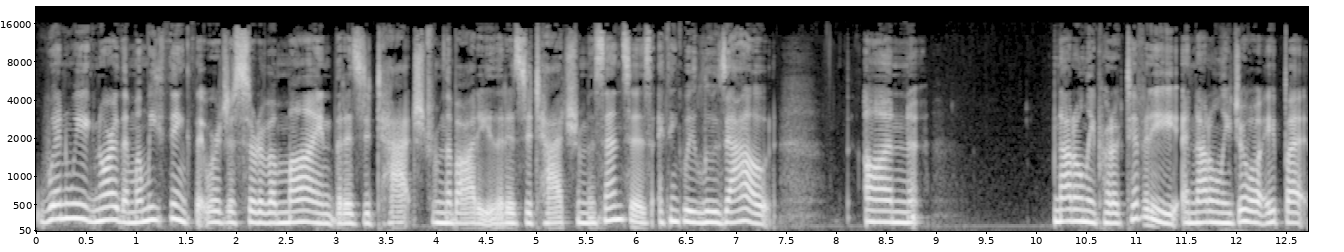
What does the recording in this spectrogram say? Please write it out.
when we ignore them, when we think that we're just sort of a mind that is detached from the body, that is detached from the senses, I think we lose out on not only productivity and not only joy, but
